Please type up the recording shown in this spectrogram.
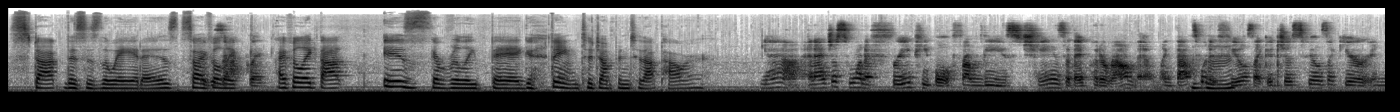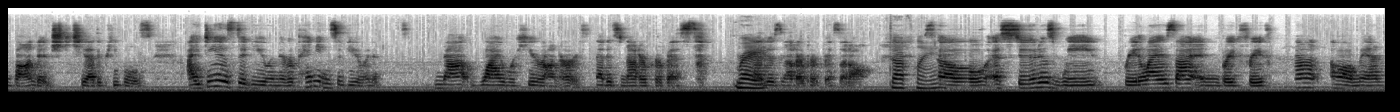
stuck. This is the way it is. So I exactly. feel like I feel like that is a really big thing to jump into that power. Yeah, and I just want to free people from these chains that they put around them. Like that's mm-hmm. what it mm-hmm. feels like. It just feels like you're in bondage to other people's ideas of you and their opinions of you, and not why we're here on Earth. That is not our purpose. Right. that is not our purpose at all. Definitely. So as soon as we realize that and break free from that, oh man,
